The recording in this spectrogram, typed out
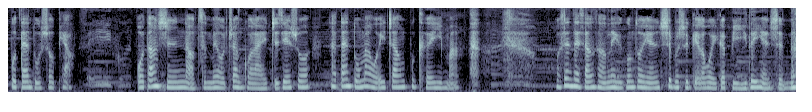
不单独售票。我当时脑子没有转过来，直接说：“那单独卖我一张不可以吗？”我现在想想，那个工作人员是不是给了我一个鄙夷的眼神呢？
